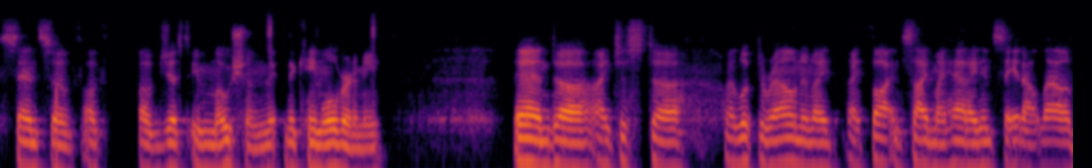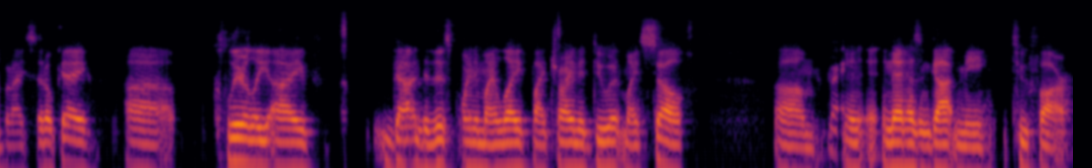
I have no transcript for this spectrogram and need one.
sense of of of just emotion that, that came over to me. And uh, i just uh, i looked around and i i thought inside my head i didn't say it out loud but i said okay uh, clearly i've gotten to this point in my life by trying to do it myself um, right. and, and that hasn't gotten me too far.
